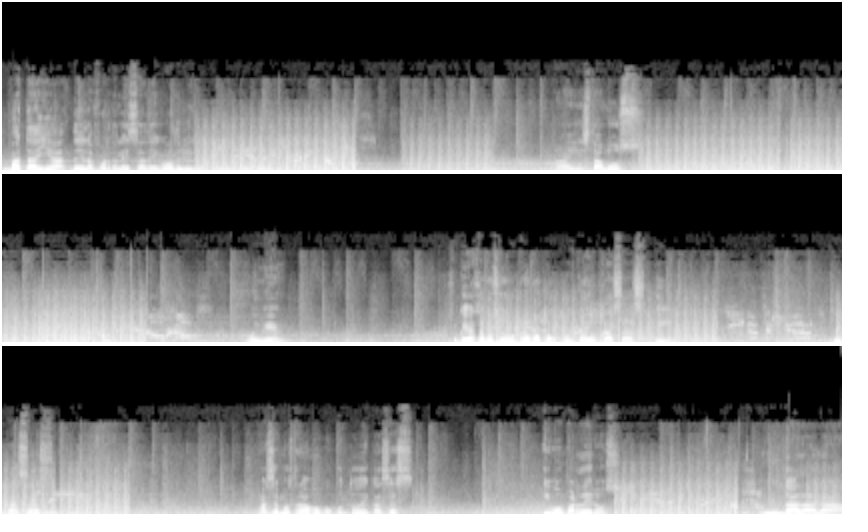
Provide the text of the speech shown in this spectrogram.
Batalla de la fortaleza de Godlin. Ich ehre mich für den Abschluss. Ahí estamos. Muy bien. Ok, hacemos un trabajo conjunto de casas y de casas. Hacemos trabajo conjunto de casas y bombarderos. Dada la,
